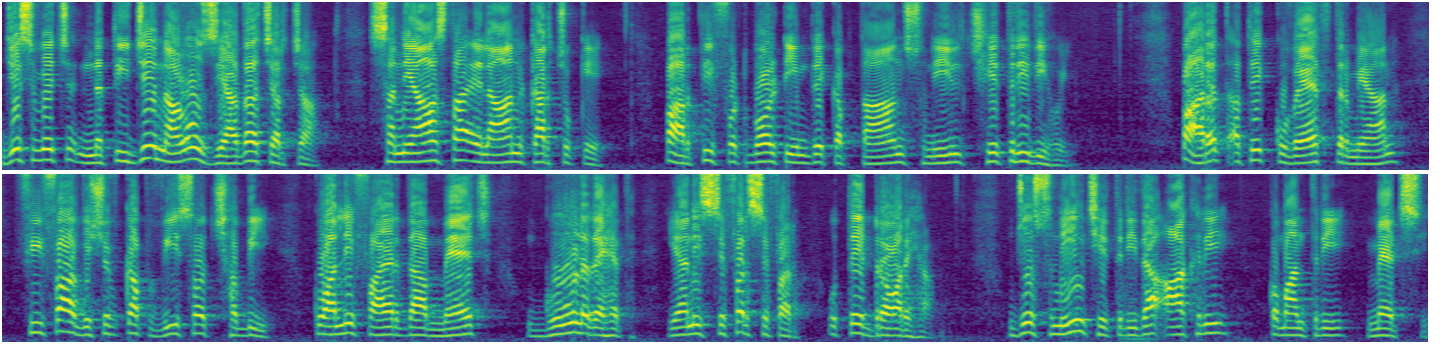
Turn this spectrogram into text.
ਜਿਸ ਵਿੱਚ ਨਤੀਜੇ ਨਾਲੋਂ ਜ਼ਿਆਦਾ ਚਰਚਾ, ਸੰਨਿਆਸ ਦਾ ਐਲਾਨ ਕਰ ਚੁੱਕੇ ਭਾਰਤੀ ਫੁੱਟਬਾਲ ਟੀਮ ਦੇ ਕਪਤਾਨ ਸੁਨੀਲ ਛੇਤਰੀ ਦੀ ਹੋਈ। ਭਾਰਤ ਅਤੇ ਕੁਵੈਤ ਦਰਮਿਆਨ ਫੀਫਾ ਵਿਸ਼ਵ ਕੱਪ 2026 ਕੁਆਲੀਫਾਇਰ ਦਾ ਮੈਚ ਗੋਲ ਰਹਿਤ ਯਾਨੀ 0-0 ਉੱਤੇ ਡਰਾ ਰਿਹਾ, ਜੋ ਸੁਨੀਲ ਛੇਤਰੀ ਦਾ ਆਖਰੀ ਕੌਮਾਂਤਰੀ ਮੈਚ ਸੀ।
